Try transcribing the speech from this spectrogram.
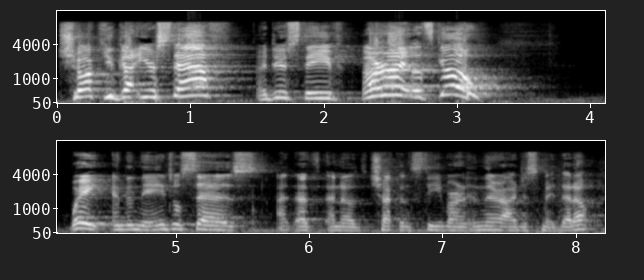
Chuck, you got your staff? I do, Steve. All right, let's go. Wait, and then the angel says, I, I know Chuck and Steve aren't in there. I just made that up.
